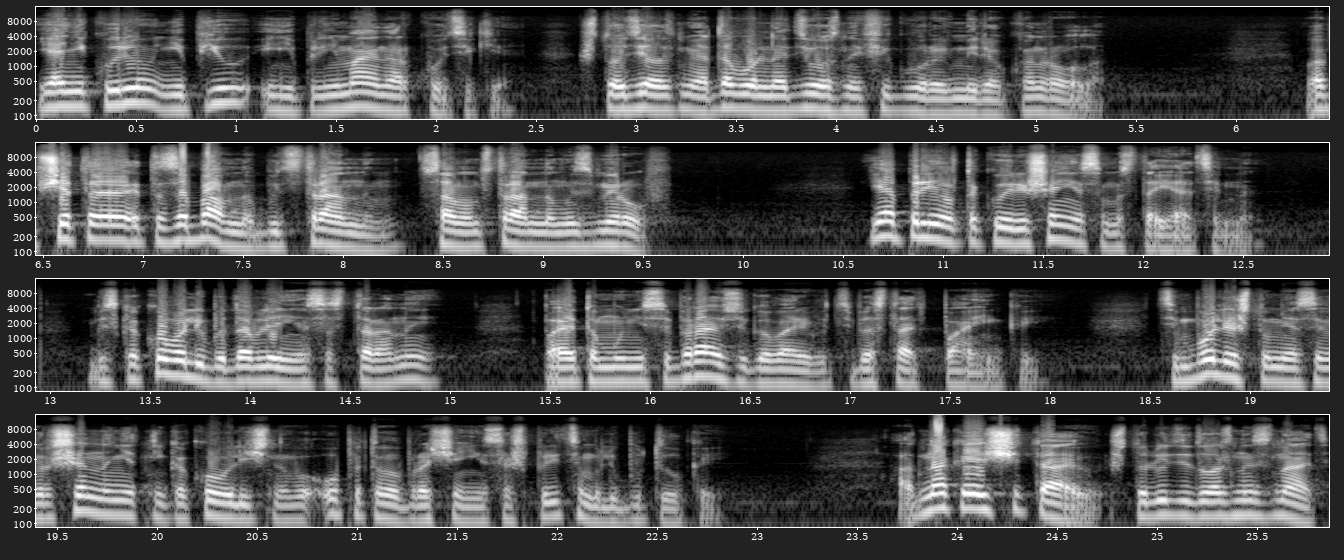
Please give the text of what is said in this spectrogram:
Я не курю, не пью и не принимаю наркотики, что делает меня довольно одиозной фигурой в мире рок-н-ролла. Вообще-то это забавно быть странным, в самом странном из миров. Я принял такое решение самостоятельно, без какого-либо давления со стороны, поэтому не собираюсь уговаривать тебя стать паинькой. Тем более, что у меня совершенно нет никакого личного опыта в обращении со шприцем или бутылкой. Однако я считаю, что люди должны знать,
